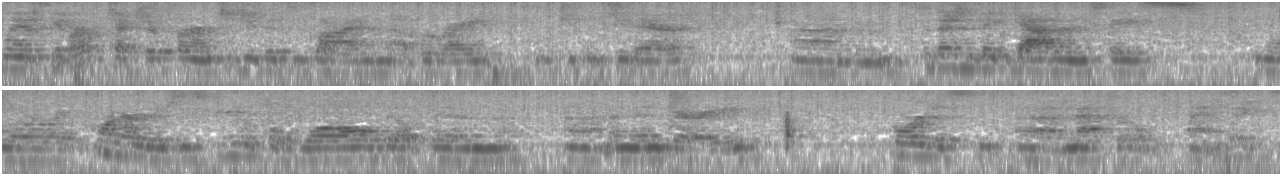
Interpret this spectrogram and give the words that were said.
landscape architecture firm to do the design in the upper right, which you can see there. Um, so there's a big gathering space in the lower right corner. There's this beautiful wall built in, um, and then very gorgeous uh, natural plantings.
